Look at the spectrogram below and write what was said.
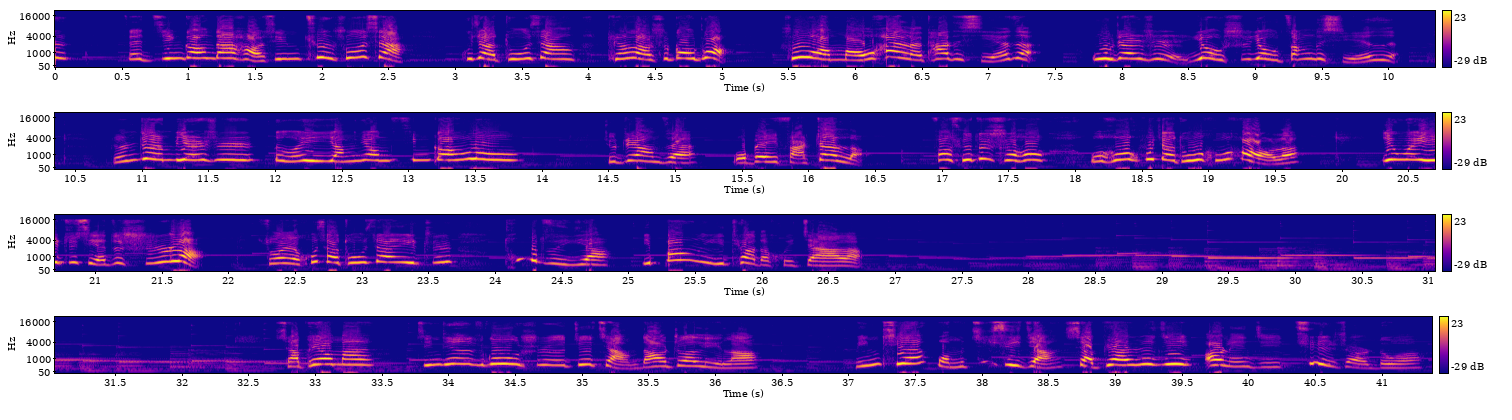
在金刚的好心劝说下，胡小图向田老师告状，说我谋害了他的鞋子，误认是又湿又脏的鞋子，人证便是得意洋洋的金刚喽。就这样子，我被罚站了。放学的时候，我和胡小图和好了。因为一只鞋子湿了，所以胡小图像一只兔子一样一蹦一跳的回家了。小朋友们，今天的故事就讲到这里了。明天我们继续讲《小片日记》二年级是耳朵。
